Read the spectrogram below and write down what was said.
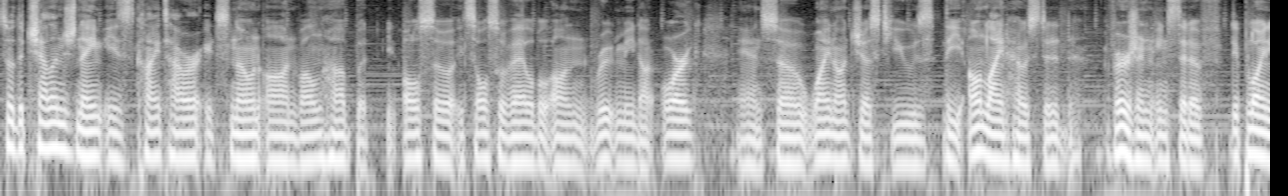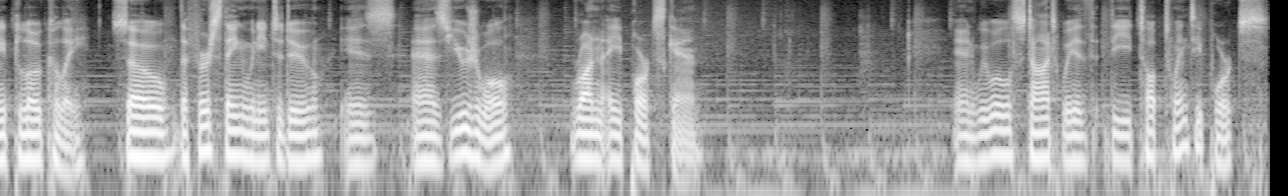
So the challenge name is Sky Tower. It's known on VulnHub, but it also it's also available on rootme.org. And so why not just use the online hosted version instead of deploying it locally? So the first thing we need to do is, as usual, run a port scan. And we will start with the top 20 ports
